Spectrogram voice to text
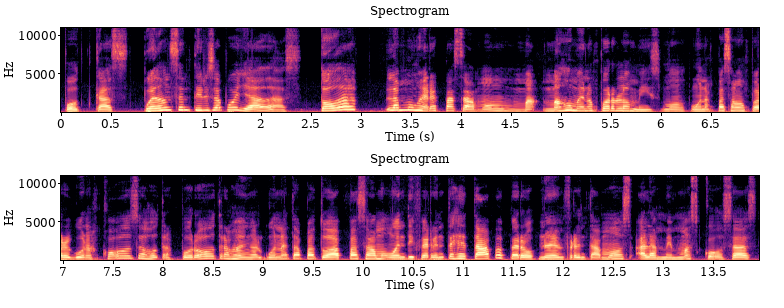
podcast puedan sentirse apoyadas. Todas las mujeres pasamos más, o menos por lo mismo. Unas pasamos por algunas cosas, otras por otras, o en alguna etapa todas pasamos, o en diferentes etapas, pero nos enfrentamos a las mismas cosas.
